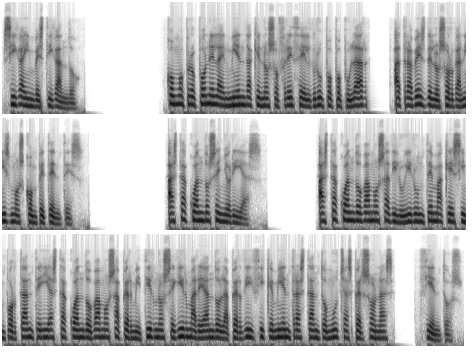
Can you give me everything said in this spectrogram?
siga investigando como propone la enmienda que nos ofrece el Grupo Popular, a través de los organismos competentes. ¿Hasta cuándo, señorías? ¿Hasta cuándo vamos a diluir un tema que es importante y hasta cuándo vamos a permitirnos seguir mareando la perdiz y que mientras tanto muchas personas, cientos,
